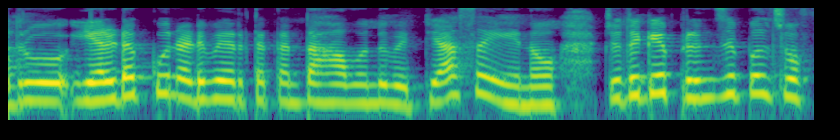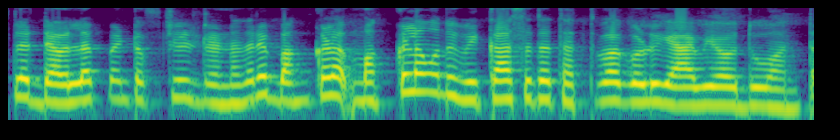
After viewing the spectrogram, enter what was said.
ಅದ್ರ ಎರಡಕ್ಕೂ ನಡುವೆ ಇರತಕ್ಕಂತಹ ಒಂದು ವ್ಯತ್ಯಾಸ ಏನು, ಜೊತೆಗೆ principles of the development of children ಅಂದರೆ ಮಕ್ಕಳ ಮಕ್ಕಳ ಒಂದು ವಿಕಾಸದ ತತ್ವಗಳು ಯಾವ್ಯಾವುದು ಅಂತ.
